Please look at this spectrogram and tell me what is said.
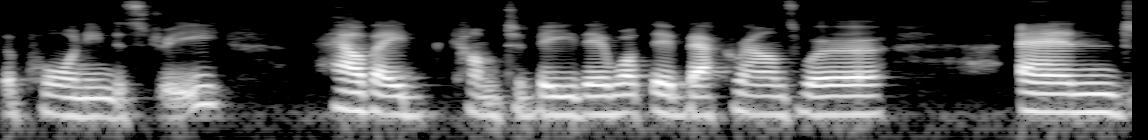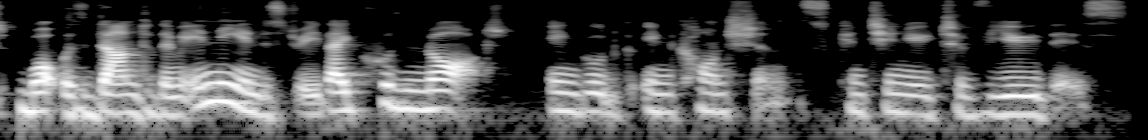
the porn industry, how they'd come to be there, what their backgrounds were, and what was done to them in the industry, they could not, in good in conscience, continue to view this.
